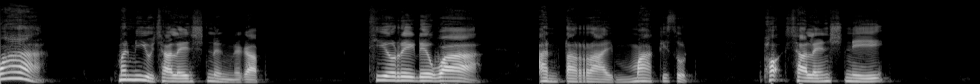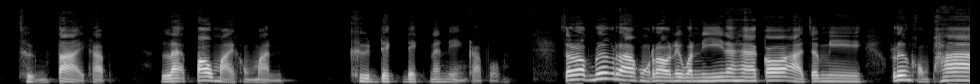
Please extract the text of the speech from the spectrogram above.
ว่ามันมีอยู่ challenge หนึ่งนะครับ ที่เรียกได้ว่า อันตรายมากที่สุด เพราะ challenge นี้ ถึงตายครับ และเป้าหมายของมัน คือเด็กๆ นั่นเองครับผมสำหรับเรื่องราวของเราในวันนี้นะฮะก็อาจจะมีเรื่องของภา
